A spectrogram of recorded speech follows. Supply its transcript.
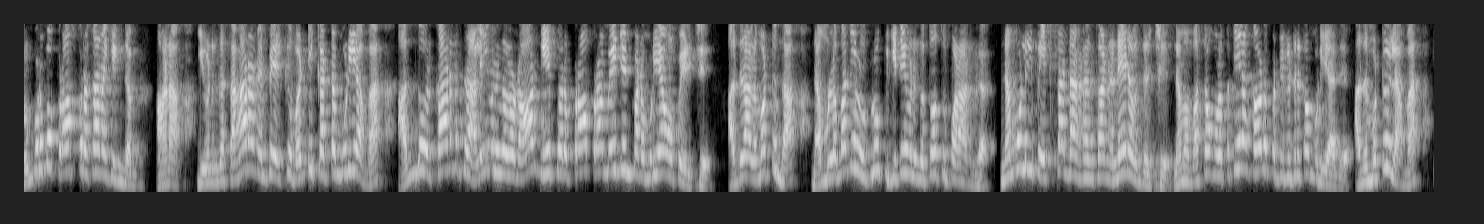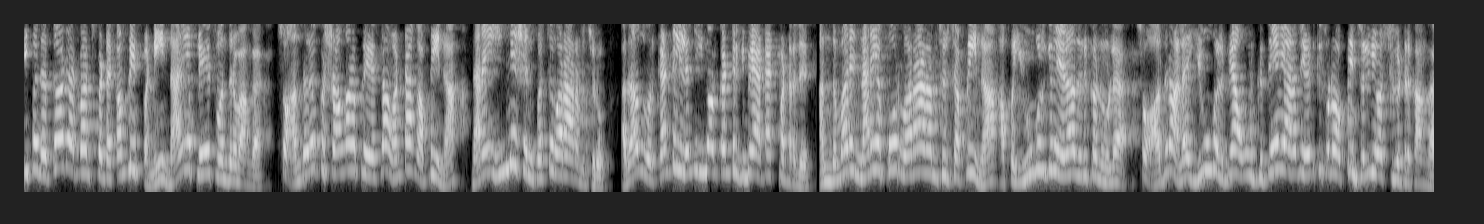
ரொம்ப ரொம்ப ப்ராஸ்பரஸான கிங்டம் ஆனா இவனுங்க சகாரான பேருக்கு வட்டி கட்ட முடியாம அந்த ஒரு காரணத்தினால இவங்களோட ஆர்மியை ப்ராப்பரா மெயின்டைன் பண்ண முடியாம போயிடுச்சு. அதனால மட்டும்தான் நம்மள மாதிரி ஒரு குரூப் கிட்டே இவங்க தோத்து போனாங்க நம்மளும் இப்ப எக்ஸ்பேண்ட் ஆகிறதுக்கான நேரம் வந்துருச்சு. நம்ம மத்தவங்களை பத்தி எல்லாம் கவலைப்பட்டுக்கிட்டு இருக்க முடியாது. அது மட்டும் இல்லாம இப்ப இந்த தேர்ட் அட்வான்ஸ்மெண்ட் கம்ப்ளீட் பண்ணி நிறைய பிளேயர்ஸ் வந்துருவாங்க. சோ அந்த அளவுக்கு ஸ்ட்ராங்கான பிளேயர்ஸ் எல்லாம் வந்துட்டாங்க அப்படின்னா நிறைய இன்வேஷன் கொஸ்ட் வர ஆரம்பிச்சிடும் அதாவது ஒரு கண்ட்ரில இருந்து இன்னொரு கண்ட்ரிக்கு போய் அட்டாக் பண்றது. அந்த மாதிரி நிறைய போர் வர ஆரம்பிச்சிருச்சு அப்படின்னா அப்ப இவங்களுக்கு அவங்களுக்குன்னு ஏதாவது இருக்கணும்ல. சோ அதனால இவங்களுமே அவங்களுக்கு தேவையானதை எடுத்துக்கணும் அப்படின்னு சொல்லி யோசிச்சுட்டு இருக்காங்க.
